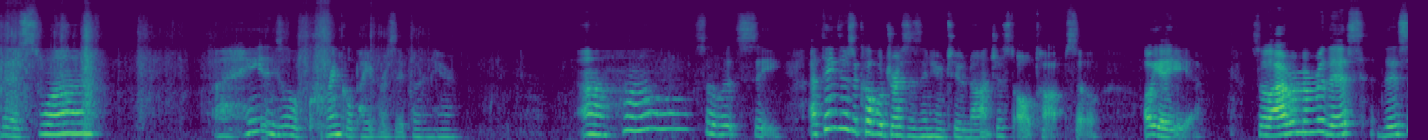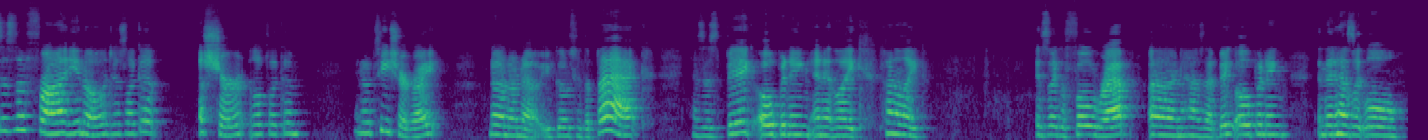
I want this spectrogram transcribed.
This one. I hate these little crinkle papers they put in here. Uh-huh. So let's see. I think there's a couple dresses in here too, not just all tops. So, oh yeah, yeah, yeah. So I remember this. This is the front, you know, just like a, a shirt. It looks like a, you know, t-shirt, right? No, no, no. You go to the back. has this big opening, and it like, kind of like, it's like a faux wrap, uh, and has that big opening, and then it has like little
